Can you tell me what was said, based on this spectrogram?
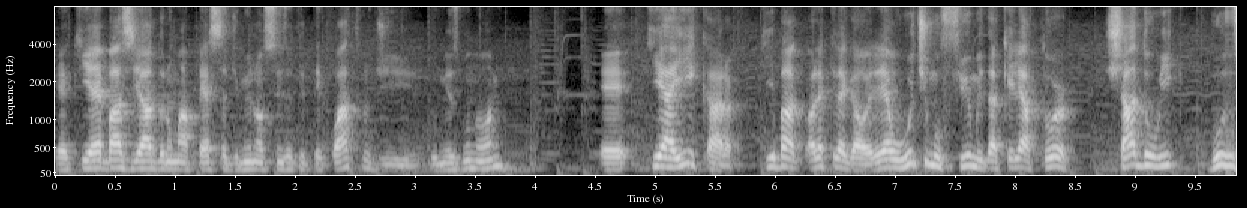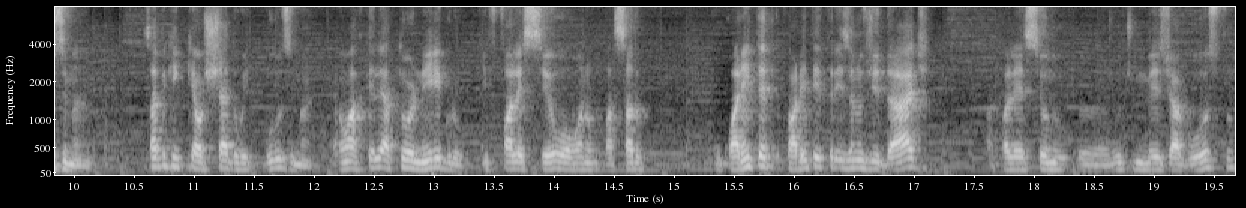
é, que é baseado numa peça de 1984 de, do mesmo nome, é, que aí, cara, que, olha que legal, ele é o último filme daquele ator Chadwick Boseman. Sabe quem que é o Chadwick Boseman? É um, aquele ator negro que faleceu ao ano passado com 40, 43 anos de idade, faleceu no, no último mês de agosto,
